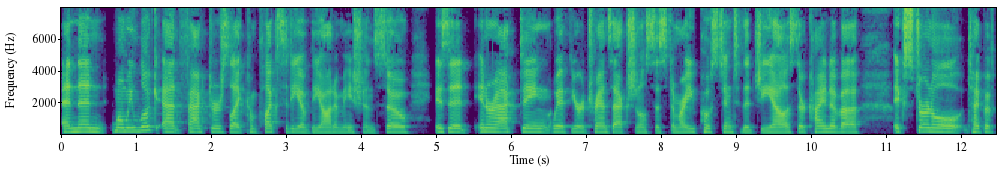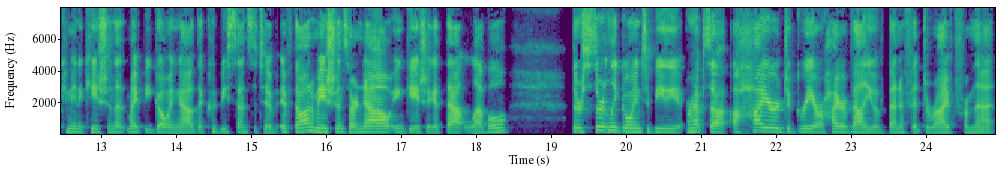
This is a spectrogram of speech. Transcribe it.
And then when we look at factors like complexity of the automation, so is it interacting with your transactional system? Are you posting to the GL? Is there kind of a external type of communication that might be going out that could be sensitive? If the automations are now engaging at that level, there's certainly going to be perhaps a, a higher degree or higher value of benefit derived from that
